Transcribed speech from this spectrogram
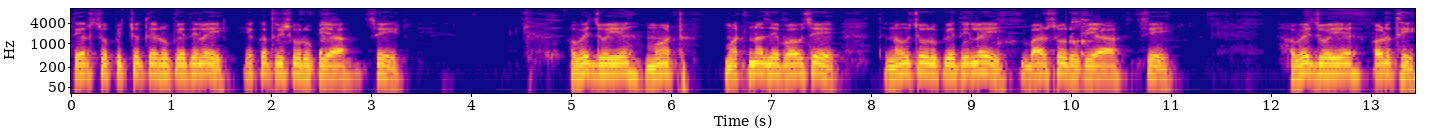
તેરસો પિચોતેર રૂપિયાથી લઈ એકત્રીસો રૂપિયા છે. હવે જોઈએ મઠ. મઠના જે ભાવ છે તે નવસો રૂપિયાથી લઈ બારસો રૂપિયા છે. હવે જોઈએ કળથી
